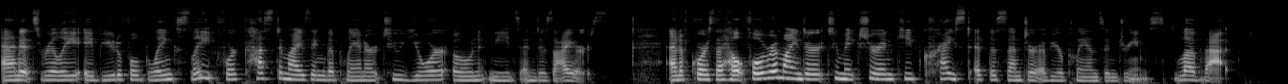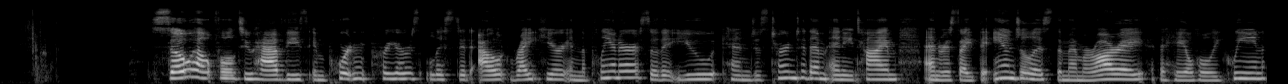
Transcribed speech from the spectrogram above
and it's really a beautiful blank slate for customizing the planner to your own needs and desires. And of course, a helpful reminder to make sure and keep Christ at the center of your plans and dreams. Love that. So helpful to have these important prayers listed out right here in the planner so that you can just turn to them anytime and recite the Angelus, the Memorare, the Hail Holy Queen,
